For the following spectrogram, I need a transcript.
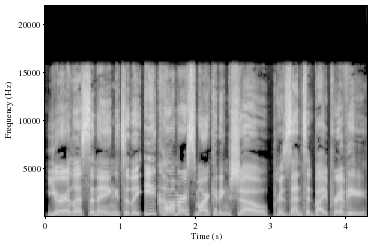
You're listening to the e commerce marketing show presented by Privy.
